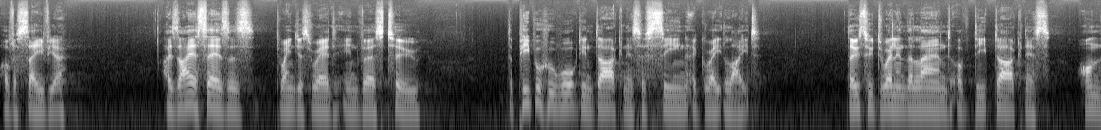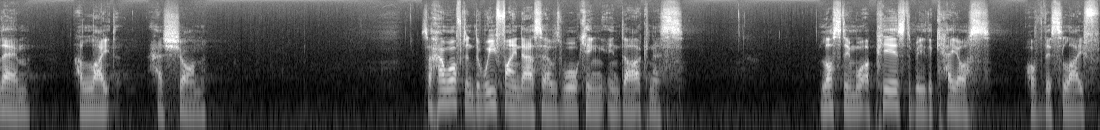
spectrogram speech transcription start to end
of a Savior. Isaiah says, as Dwayne just read in verse 2, the people who walked in darkness have seen a great light. Those who dwell in the land of deep darkness, on them a light has shone. So, how often do we find ourselves walking in darkness? lost in what appears to be the chaos of this life.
